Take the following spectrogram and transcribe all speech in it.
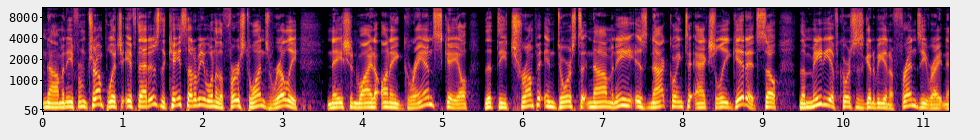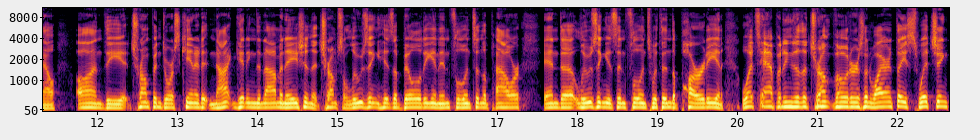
nominee from Trump, which, if that is the case, that'll be one of the first ones really nationwide on a grand scale that the Trump endorsed nominee is not going to actually get it. So the media, of course, is going to be in a frenzy right now on the Trump endorsed candidate not getting the nomination, that Trump's losing his ability and influence in the power and uh, losing his influence within the party and what's happening to the Trump voters and why aren't they switching,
